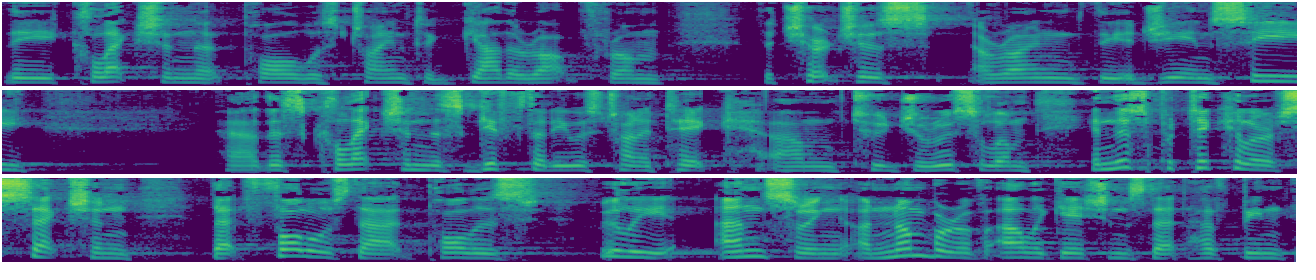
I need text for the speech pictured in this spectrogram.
the collection that Paul was trying to gather up from the churches around the Aegean Sea, uh, this collection, this gift that he was trying to take um, to Jerusalem. In this particular section that follows that, Paul is really answering a number of allegations that have been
